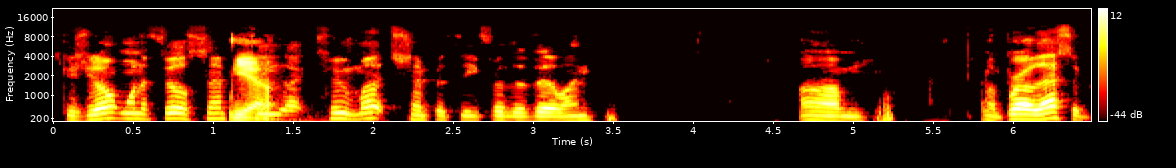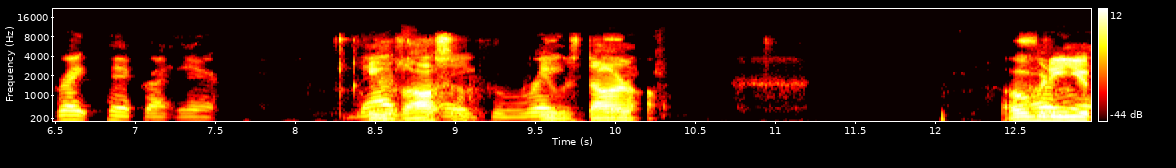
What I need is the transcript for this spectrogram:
because you don't want to feel sympathy, Yeah. like too much sympathy for the villain. Um, bro, that's a great pick right there. He was awesome. Great was darn. Over Oh, to you.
